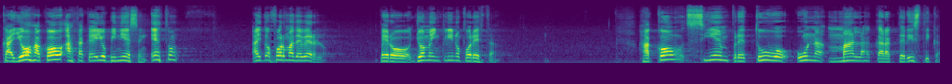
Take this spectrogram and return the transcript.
cayó Jacob hasta que ellos viniesen. Esto hay dos formas de verlo, pero yo me inclino por esta. Jacob siempre tuvo una mala característica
